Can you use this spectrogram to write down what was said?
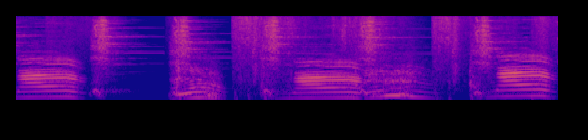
no, no, no. No.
